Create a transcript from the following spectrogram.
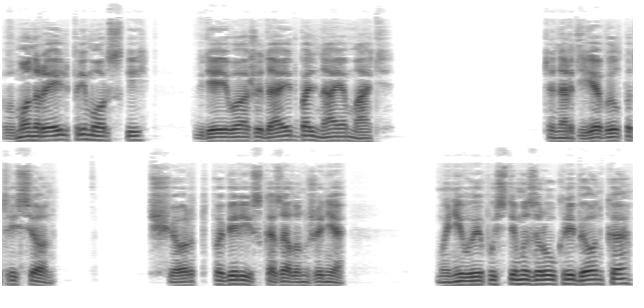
в Монрейль Приморский, где его ожидает больная мать. Тенардье был потрясен. — Черт побери, — сказал он жене, — мы не выпустим из рук ребенка.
